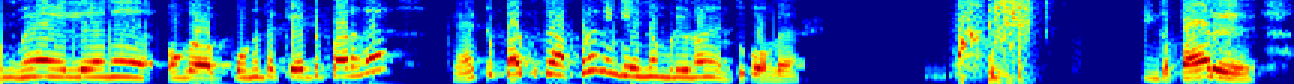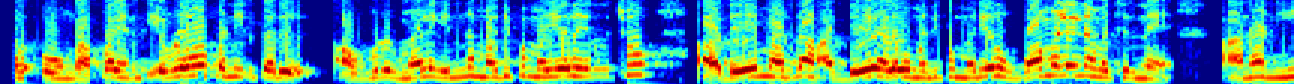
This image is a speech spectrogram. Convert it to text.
உண்மையா இல்லையான்னு உங்க பொண்ணுகிட்ட கேட்டு பாருங்க. கேட்டு பார்த்துட்டு அப்புறம் நீங்க என்ன முடியும்னா எடுத்துக்கோங்க. இங்க பாரு உங்க அப்பா எனக்கு எவ்வளவோ பண்ணிருக்காரு அவரு மேல என்ன மதிப்பு மரியாதை இருந்துச்சோ அதே மாதிரிதான் அதே அளவு மதிப்பு மரியாதை உன் மேலே நான் வச்சிருந்தேன். ஆனா நீ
